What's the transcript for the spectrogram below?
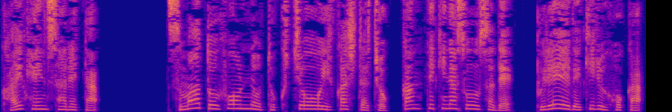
改変された。スマートフォンの特徴を活かした直感的な操作でプレイできるほか、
